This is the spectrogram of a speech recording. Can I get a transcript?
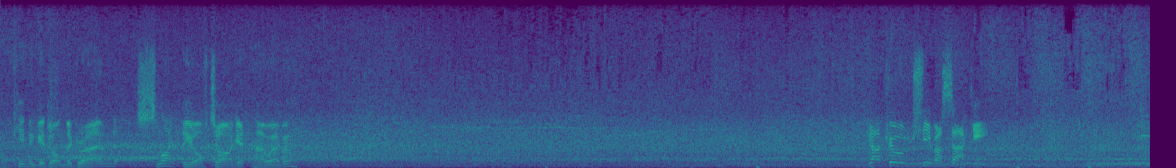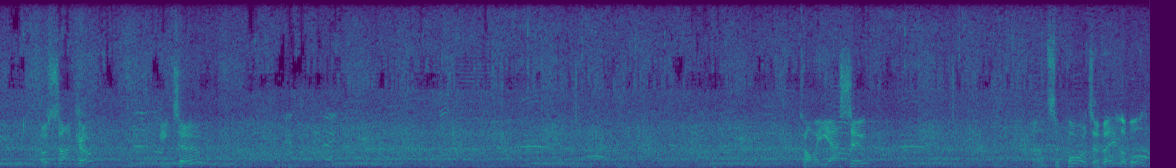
Well, keeping it on the ground, slightly off target, however. Gaku Shibasaki. Osako. Ito. Tomiyasu. And support available.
